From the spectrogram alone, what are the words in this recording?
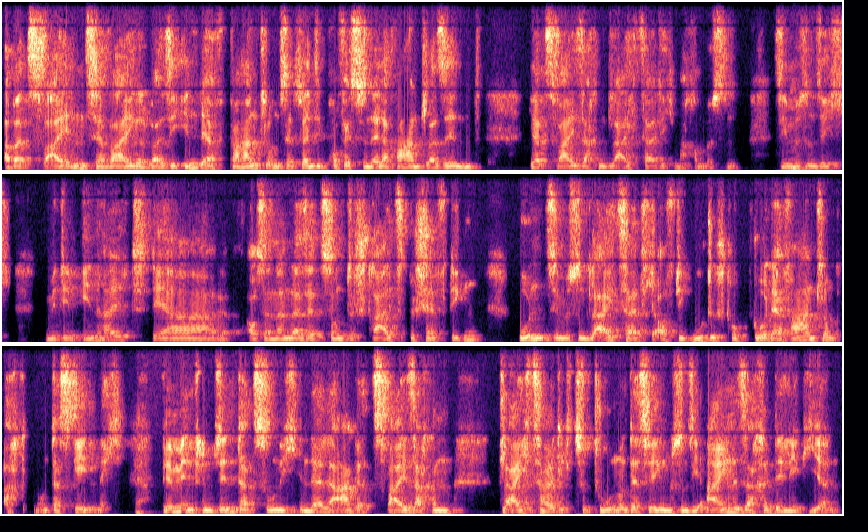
Aber zweitens, Herr Weigel, weil sie in der Verhandlung, selbst wenn sie professioneller Verhandler sind, ja zwei Sachen gleichzeitig machen müssen. Sie mhm. müssen sich mit dem Inhalt der Auseinandersetzung des Streits beschäftigen und sie müssen gleichzeitig auf die gute Struktur der Verhandlung achten. Und das geht nicht. Ja. Wir Menschen sind dazu nicht in der Lage, zwei Sachen gleichzeitig zu tun. Und deswegen müssen sie eine Sache delegieren.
